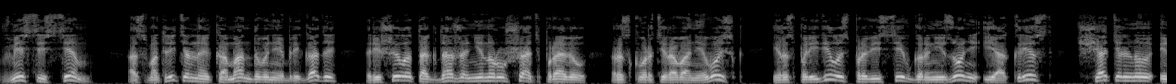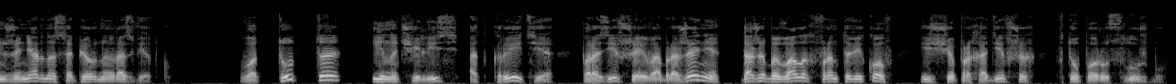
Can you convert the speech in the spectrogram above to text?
Вместе с тем, осмотрительное командование бригады решило тогда же не нарушать правил расквартирования войск и распорядилось провести в гарнизоне и окрест тщательную инженерно-саперную разведку. Вот тут-то и начались открытия, поразившие воображение даже бывалых фронтовиков, еще проходивших в ту пору службу.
